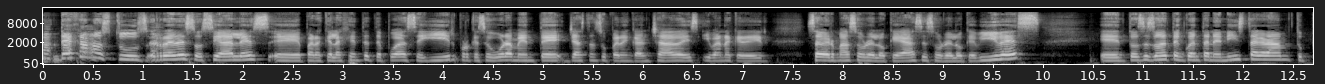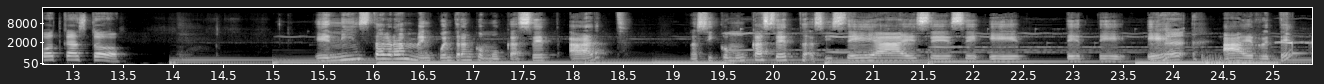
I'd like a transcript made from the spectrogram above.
déjanos tus redes sociales eh, para que la gente te pueda seguir, porque seguramente ya están súper enganchadas y van a querer saber más sobre lo que haces, sobre lo que vives. Eh, entonces, ¿dónde te encuentran en Instagram, tu podcast, todo? En Instagram me encuentran como cassette art, así como un cassette, así C-A-S-S-E-T-T-E-A-R-T.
